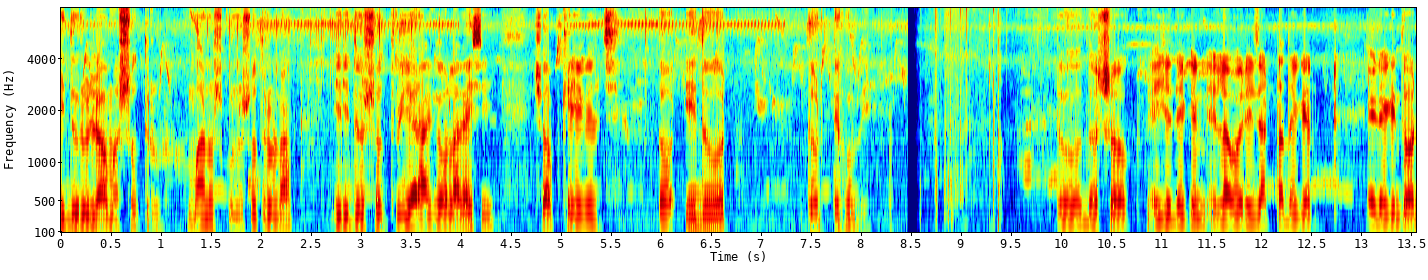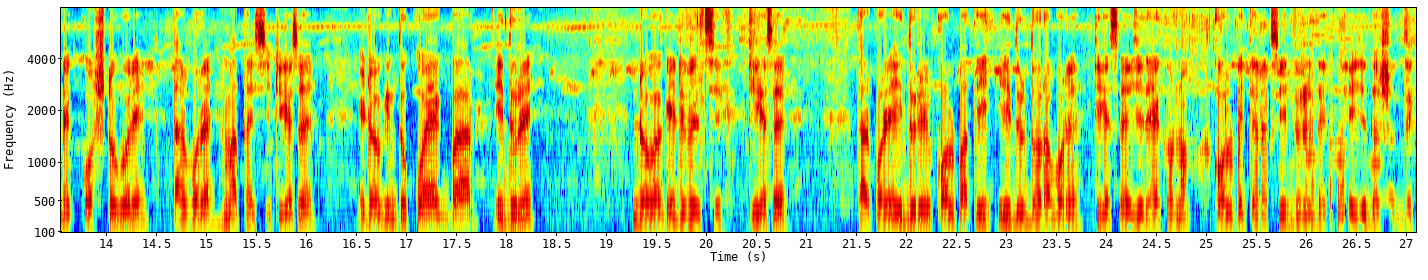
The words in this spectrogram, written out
ইঁদুর হইল আমার শত্রু, মানুষ কোনো শত্রু না, ইঁদুর শত্রু এর আগেও লাগাইছি, সব খেয়ে ফেলছে। তো ইঁদুর ধরতে হবে। তো দর্শক, এই যে দেখেন, এলাওয়ের এই দেখেন এটা কিন্তু অনেক কষ্ট করে তারপরে মাথাইছি ঠিক আছে? এটাও কিন্তু কয়েকবার ইঁদুরে ডগা কেটে ফেলছে, ঠিক আছে? তারপরে ইঁদুরের কলপাতি, ইঁদুর ধরা পড়ে, ঠিক আছে? এই যে এখনও কল পাইতে রাখছি ইঁদুরের দেখ, এই যে দর্শক দেখ।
